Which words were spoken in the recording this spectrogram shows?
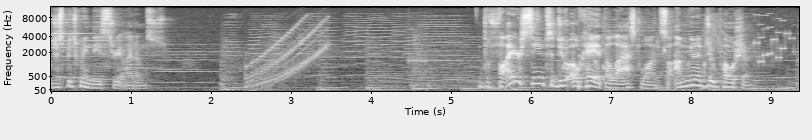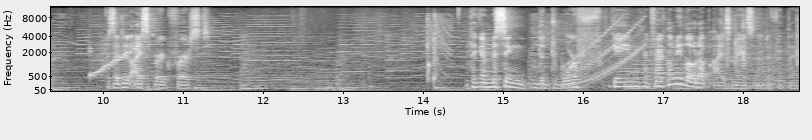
just between these three items. The fire seemed to do okay at the last one, so I'm gonna do potion. Because I did iceberg first. I think I'm missing the dwarf game. In fact, let me load up Eyezmaze and a different thing.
